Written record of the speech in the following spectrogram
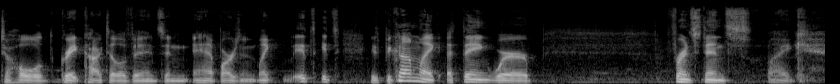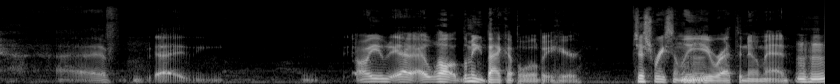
to hold great cocktail events and, and have bars and like it's it's it's become like a thing where, for instance, like. Uh, uh, oh, you, uh, well, let me back up a little bit here. Just recently, you were at the NoMad, mm-hmm.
